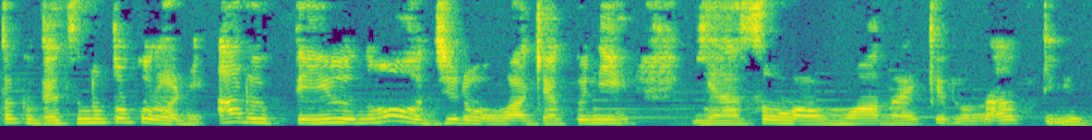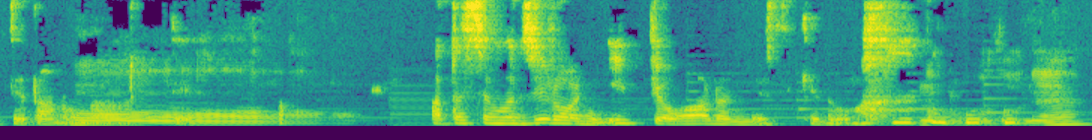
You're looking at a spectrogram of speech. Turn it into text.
全く別のところにあるっていうのを二郎は逆に、いや、そうは思わないけどなって言ってたのがあって、お私も二郎に一票あるんですけど、ーなるほどね。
